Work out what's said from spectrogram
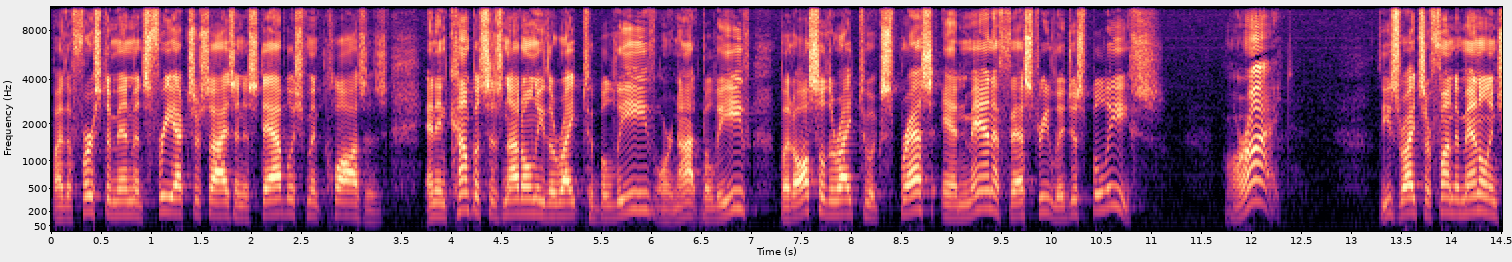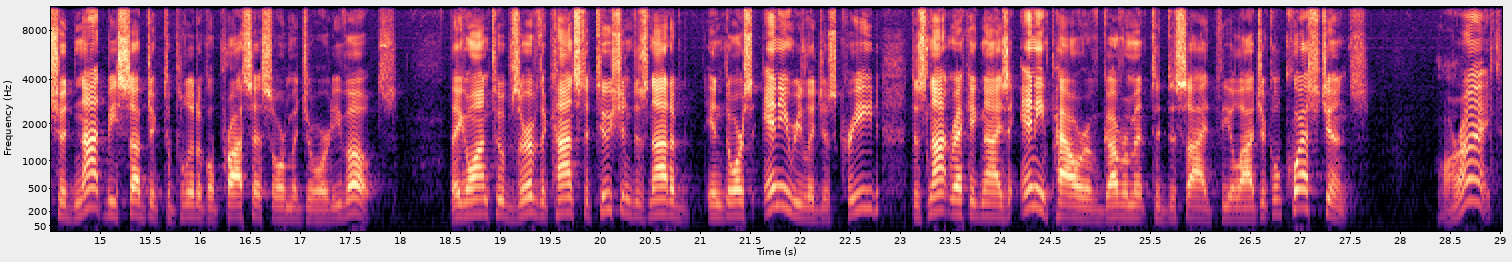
by the First Amendment's free exercise and establishment clauses and encompasses not only the right to believe or not believe, but also the right to express and manifest religious beliefs. All right. These rights are fundamental and should not be subject to political process or majority votes. They go on to observe the Constitution does not endorse any religious creed, does not recognize any power of government to decide theological questions. All right.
